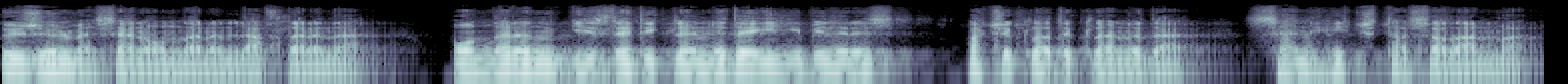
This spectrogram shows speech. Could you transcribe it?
üzülme sen onların laflarına. Onların gizlediklerini de iyi biliriz, açıkladıklarını da sen hiç tasalanma.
